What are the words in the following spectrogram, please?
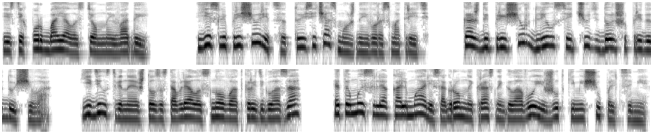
и с тех пор боялась темной воды. Если прищуриться, то и сейчас можно его рассмотреть. Каждый прищур длился чуть дольше предыдущего. Единственное, что заставляло снова открыть глаза, это мысль о кальмаре с огромной красной головой и жуткими щупальцами.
